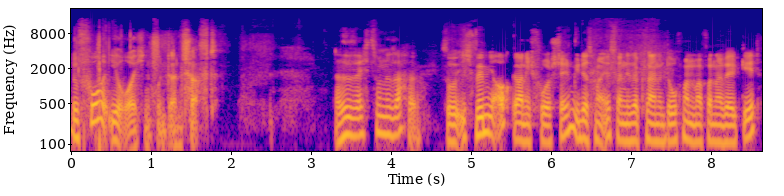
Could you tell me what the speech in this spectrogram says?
bevor ihr euch einen Hund anschafft. Das ist echt so eine Sache. So, ich will mir auch gar nicht vorstellen, wie das mal ist, wenn dieser kleine Doofmann mal von der Welt geht.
